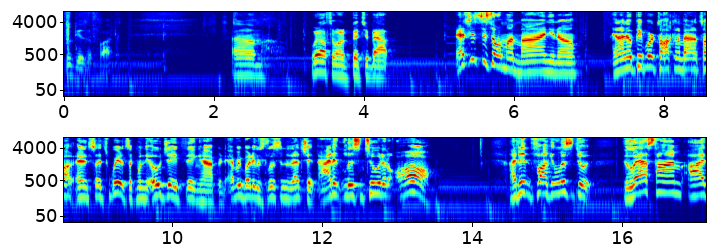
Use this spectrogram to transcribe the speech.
who gives a fuck. Um, what else I want to bitch about? That's just just on my mind, you know. And I know people are talking about it, talk, and it's, it's weird. It's like when the OJ thing happened, everybody was listening to that shit. I didn't listen to it at all. I didn't fucking listen to it. The last time I,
